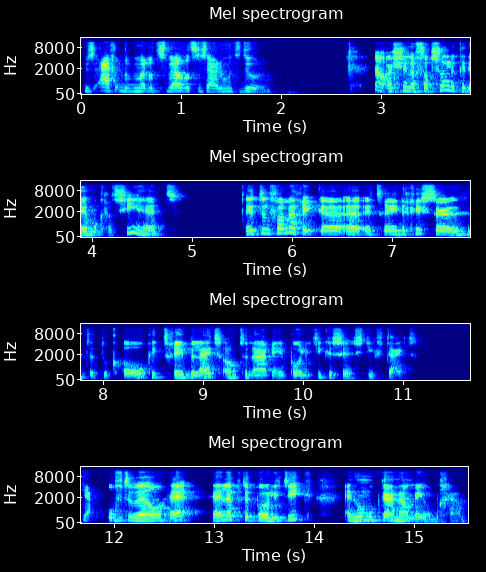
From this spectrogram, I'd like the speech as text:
Dus eigenlijk, maar dat is wel wat ze zouden moeten doen. Nou, als je een fatsoenlijke democratie hebt. En toevallig, ik eh, eh, trainde gisteren, dat doe ik ook, ik train beleidsambtenaren in politieke sensitiviteit. Ja. Oftewel, hè, help de politiek en hoe moet ik daar nou mee omgaan?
